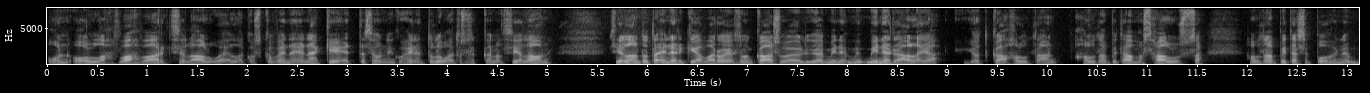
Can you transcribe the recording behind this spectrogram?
on olla vahva arktisella alueella, koska Venäjä näkee, että se on niin kuin heidän tulevaisuudensa kannalta. Siellä on – siellä on tuota energiavaroja, siellä on kaasua, öljyä ja mineraaleja, jotka halutaan, halutaan pitää omassa hallussa. Halutaan pitää se pohjoinen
